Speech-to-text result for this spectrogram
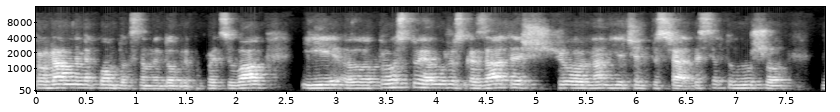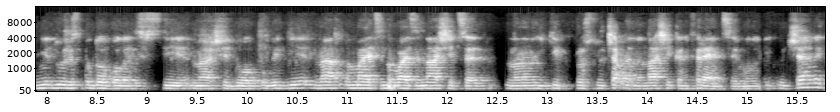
програмними комплексами добре попрацював. І е, просто я можу сказати, що нам є чим пишатися, тому що мені дуже сподобались всі наші доповіді. На, мається на увазі наші це на які прозвучали на нашій конференції молодих учених,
